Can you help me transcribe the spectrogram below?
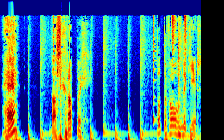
Hé, dat is grappig. Tot de volgende keer.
